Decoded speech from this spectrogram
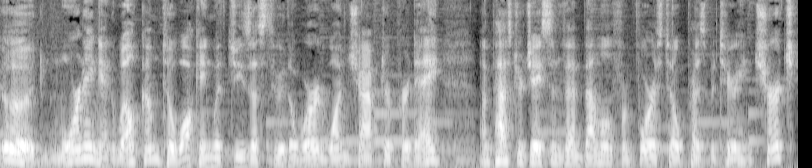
Good morning and welcome to Walking with Jesus Through the Word, one chapter per day. I'm Pastor Jason Van Bemmel from Forest Hill Presbyterian Church.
